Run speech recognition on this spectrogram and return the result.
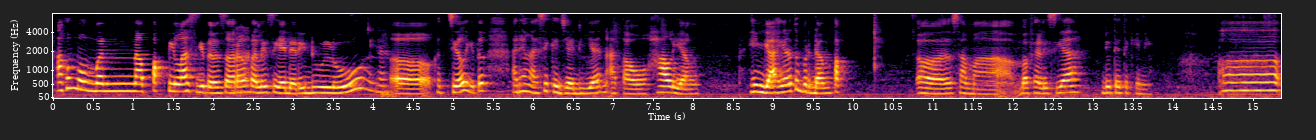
aku mau menapak tilas gitu seorang Felicia dari dulu uh, kecil gitu. Ada nggak sih kejadian atau hal yang hingga akhirnya tuh berdampak uh, sama Mbak Felicia di titik ini? Uh,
